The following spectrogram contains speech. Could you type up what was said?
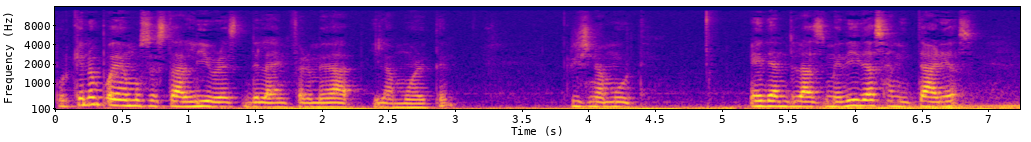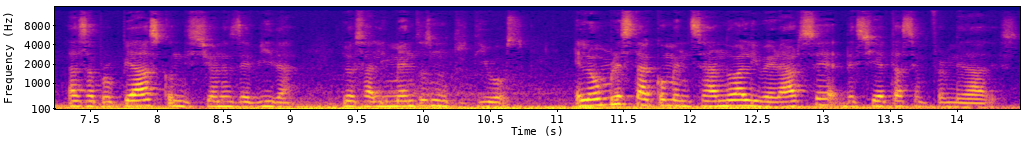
¿Por qué no podemos estar libres de la enfermedad y la muerte? Krishnamurti. Mediante las medidas sanitarias, las apropiadas condiciones de vida los alimentos nutritivos, el hombre está comenzando a liberarse de ciertas enfermedades.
